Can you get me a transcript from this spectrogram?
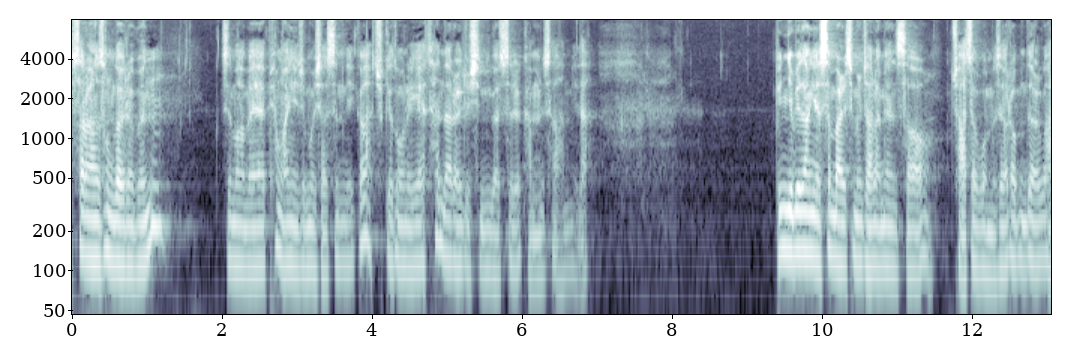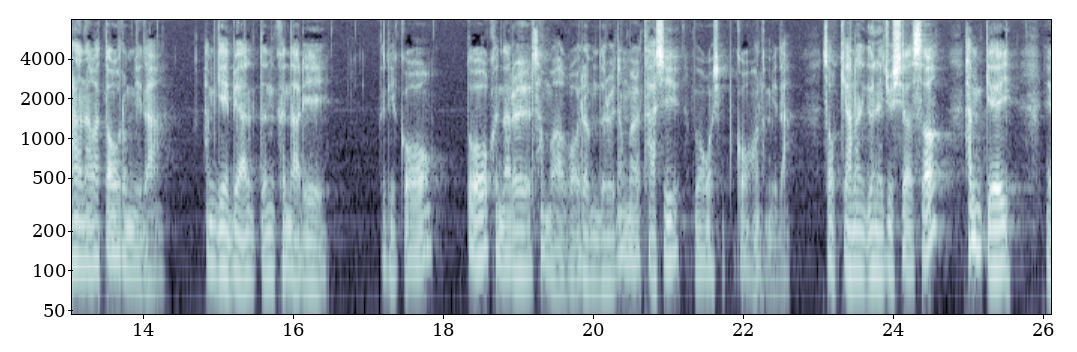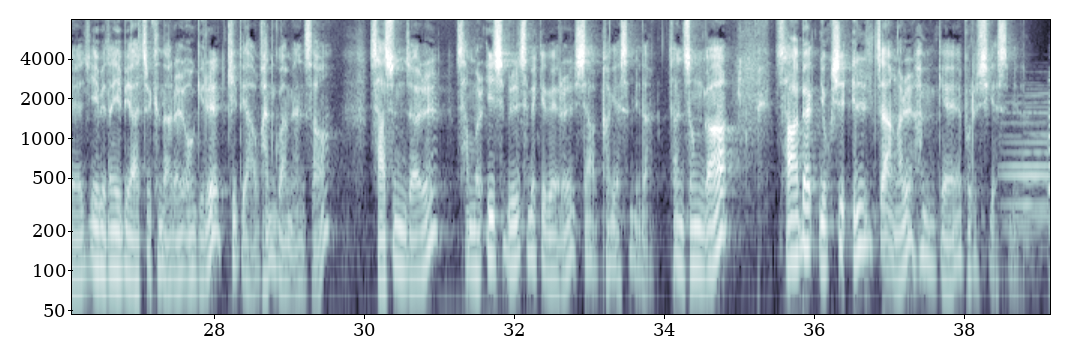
사랑하는 성도 여러분, 주 마음에 평안히 주무셨습니까? 주께서 우리에게 한날을 주신 것을 감사합니다. 빈예배당에서 말씀을 전하면서 좌석 보면서 여러분들과 하나하나가 떠오릅니다. 함께 예배했던 그날이 그리고 또 그날을 사모하고 여러분들을 정말 다시 보고 싶고 원합니다. 속히 하나님 은혜 주셔서 함께 예배당 예배하실 그날을 오기를 기대하고 간구하면서 사순절 3월 20일 새벽 기도회를 시작하겠습니다. 찬송가 461장을 함께 부르시겠습니다.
